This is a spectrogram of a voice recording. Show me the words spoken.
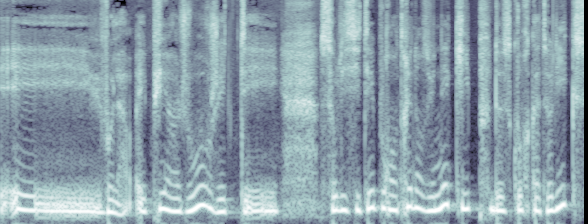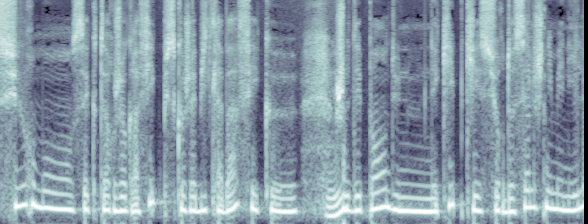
Et voilà. Et puis un jour, été sollicitée pour entrer dans une équipe de secours catholique sur mon secteur géographique, puisque j'habite là-bas, et que je dépends d'une équipe qui est sur de Selch-Niménil.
